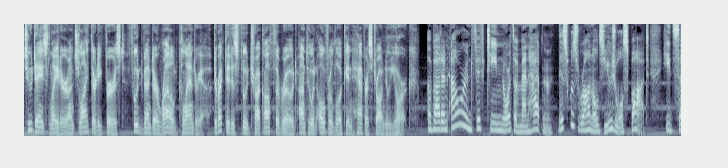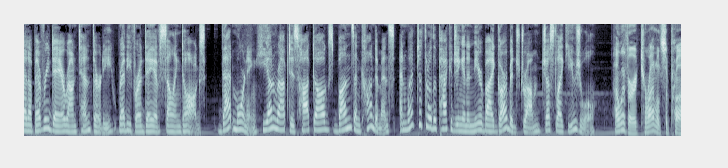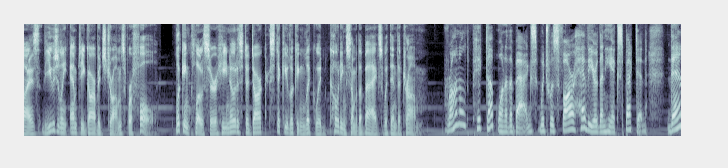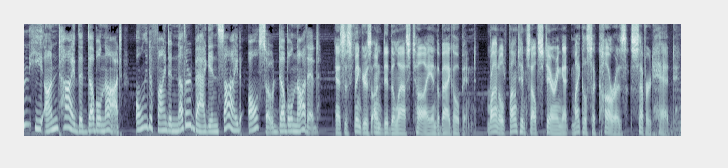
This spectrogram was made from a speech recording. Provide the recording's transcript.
Two days later, on July 31st, food vendor Ronald Calandria directed his food truck off the road onto an overlook in Haverstraw, New York. About an hour and 15 north of Manhattan, this was Ronald's usual spot. He'd set up every day around 10:30, ready for a day of selling dogs. That morning, he unwrapped his hot dogs, buns, and condiments and went to throw the packaging in a nearby garbage drum just like usual. However, to Ronald's surprise, the usually empty garbage drums were full. Looking closer, he noticed a dark, sticky looking liquid coating some of the bags within the drum. Ronald picked up one of the bags, which was far heavier than he expected. Then he untied the double knot, only to find another bag inside also double knotted. As his fingers undid the last tie and the bag opened, Ronald found himself staring at Michael Sakara's severed head.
